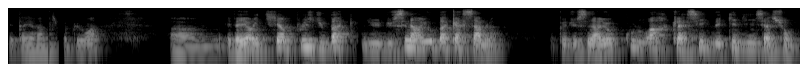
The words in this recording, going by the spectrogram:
détaillerai un petit peu plus loin. Et d'ailleurs, il tient plus du, scénario bac à sable que du scénario couloir classique des kits d'initiation.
